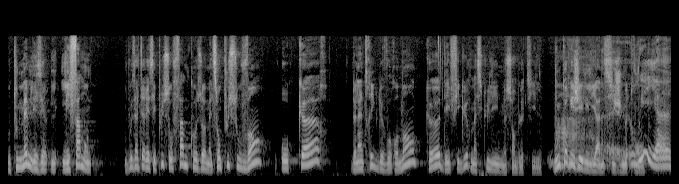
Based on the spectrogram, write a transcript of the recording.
où tout de même les, les femmes ont... Vous vous intéressez plus aux femmes qu'aux hommes. Elles sont plus souvent au cœur de l'intrigue de vos romans que des figures masculines, me semble-t-il. Vous me bah, corrigez, Liliane, si je me trompe. Oui, euh,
